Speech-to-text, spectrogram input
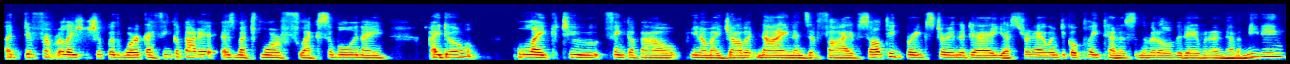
a different relationship with work. I think about it as much more flexible, and I I don't like to think about you know my job at nine ends at five so i'll take breaks during the day yesterday i went to go play tennis in the middle of the day when i didn't have a meeting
